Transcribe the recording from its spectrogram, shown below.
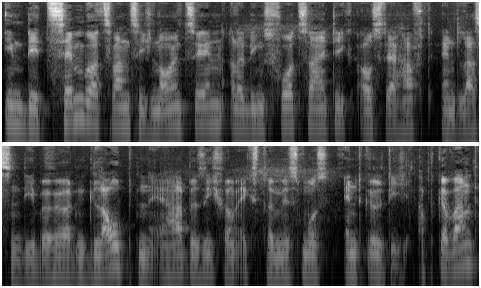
im Dezember 2019 allerdings vorzeitig aus der Haft entlassen. Die Behörden glaubten, er habe sich vom Extremismus endgültig abgewandt.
